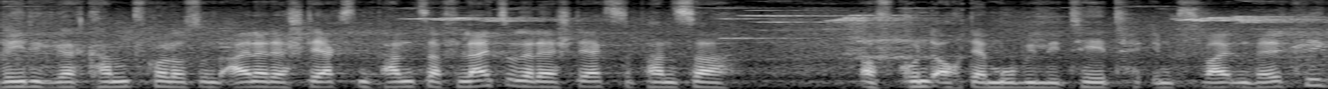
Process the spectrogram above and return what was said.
riesiger Kampfkoloss und einer der stärksten Panzer, vielleicht sogar der stärkste Panzer aufgrund auch der Mobilität im Zweiten Weltkrieg.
